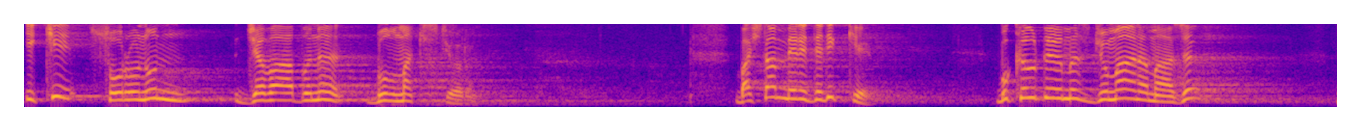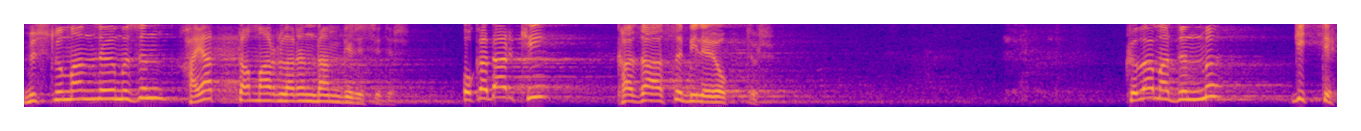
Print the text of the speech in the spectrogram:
iki sorunun cevabını bulmak istiyorum. Baştan beri dedik ki bu kıldığımız cuma namazı Müslümanlığımızın hayat damarlarından birisidir. O kadar ki kazası bile yoktur. Kılamadın mı gitti.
